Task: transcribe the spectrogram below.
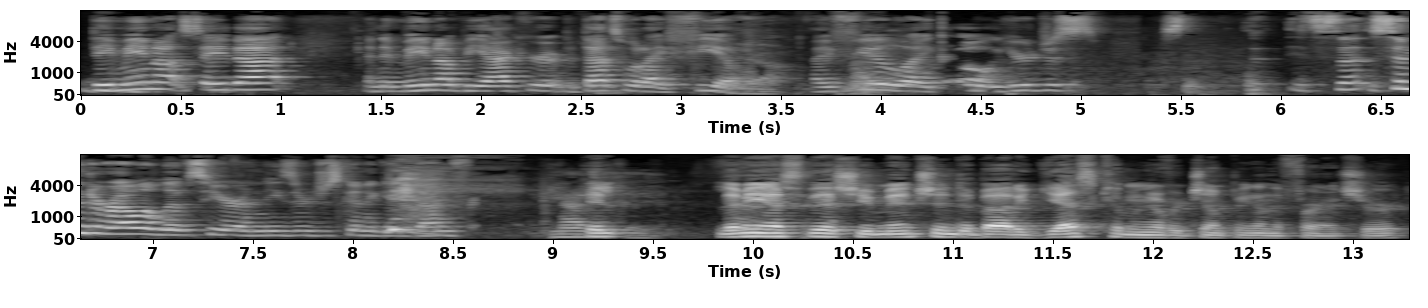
They may not say that, and it may not be accurate, but that's what I feel. Yeah. I feel like, "Oh, you're just it's Cinderella lives here, and these are just going to get done." For magically. Let me ask this. You mentioned about a guest coming over jumping on the furniture.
